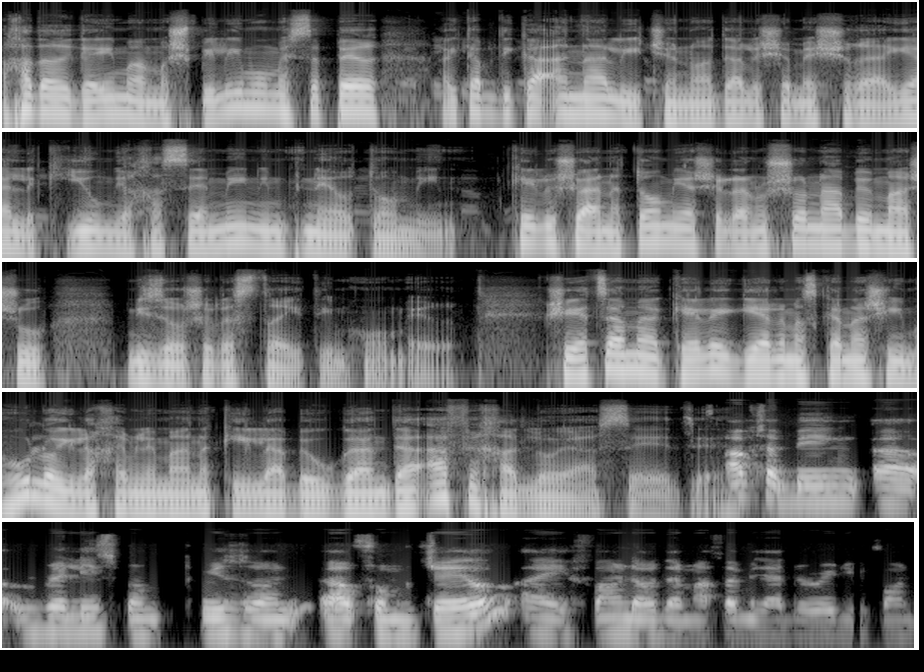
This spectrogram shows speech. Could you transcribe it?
אחד הרגעים המשפילים, הוא מספר, הייתה בדיקה אנאלית שנועדה לשמש ראייה לקיום יחסי מין עם בני אותו מין. כאילו שהאנטומיה שלנו שונה במשהו מזו של הסטרייטים, הוא אומר. כשיצא מהכלא הגיע למסקנה שאם הוא לא יילחם למען הקהילה באוגנדה, אף אחד לא יעשה את זה. After being uh, released from prison, uh, from jail, I found out that my family had already found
